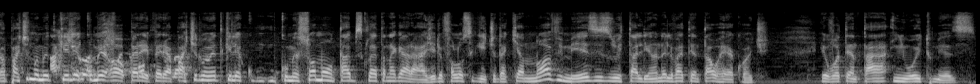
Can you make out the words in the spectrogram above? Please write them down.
a partir do momento Aquilo que ele come... oh, peraí, peraí, a partir do momento que ele começou a montar a bicicleta na garagem, ele falou o seguinte: daqui a nove meses o italiano ele vai tentar o recorde. Eu vou tentar em oito meses.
